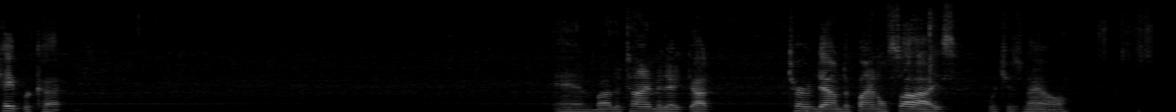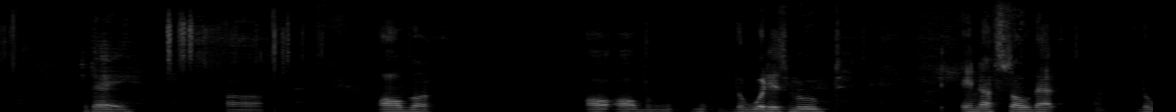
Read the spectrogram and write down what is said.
taper cut. And by the time it got turned down to final size, which is now, today, uh, all the all, all the, the wood has moved enough so that the,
